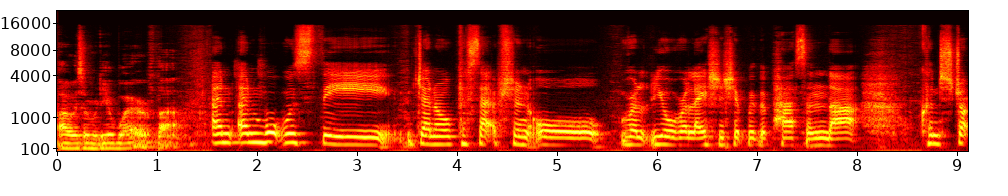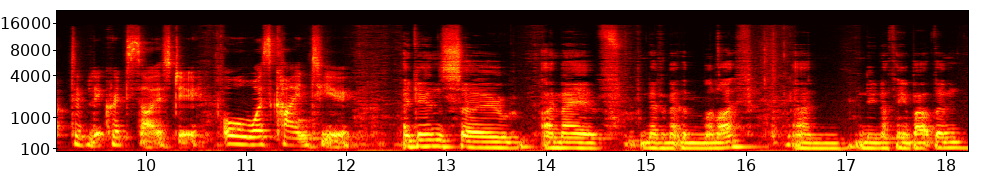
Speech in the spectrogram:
I was already aware of that. And and what was the general perception or re- your relationship with the person that constructively criticized you or was kind to you? Again, so I may have never met them in my life and knew nothing about them,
